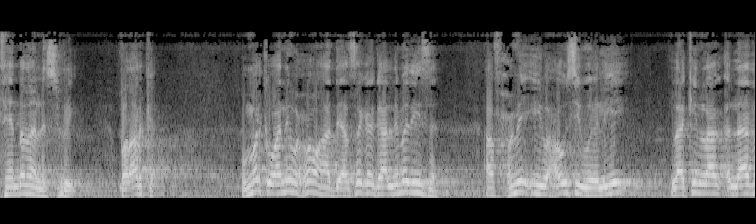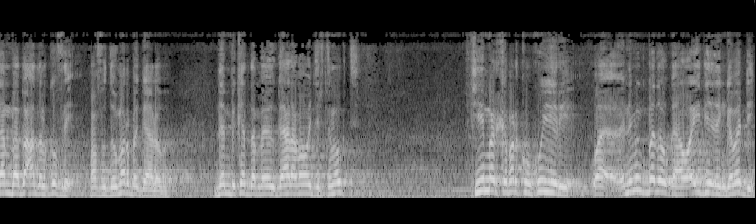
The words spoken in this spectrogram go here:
teendhadan la suray bal arka. Marka waa nin wuxuu ahaa dee asaga gaalnimadiisa afxumi iyo waxa u sii weheliyey laakiin laa danba bacda alkufri qofku dumarba gaalooba dembi ka dambeeyo gaara ma jirta mogta kii marka markuu ku yidhi nimanka badowga aha waa ii diidan gabadhi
